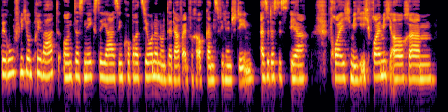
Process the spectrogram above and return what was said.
beruflich und privat. Und das nächste Jahr sind Kooperationen und da darf einfach auch ganz viel entstehen. Also das ist eher freue ich mich. Ich freue mich auch, ähm,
